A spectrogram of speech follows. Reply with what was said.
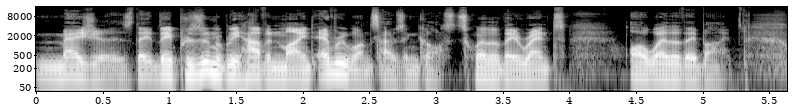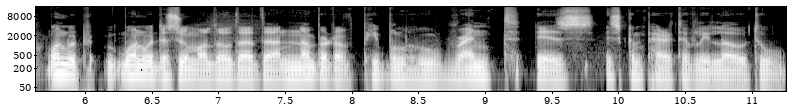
measures, they, they presumably have in mind everyone's housing costs, whether they rent or whether they buy. One would one would assume, although the, the number of people who rent is is comparatively low to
